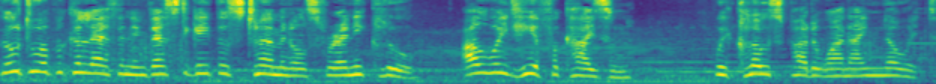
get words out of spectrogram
Go to Upper Kaleth and investigate those terminals for any clue. I'll wait here for Kaizen. We're close, Padawan, I know it.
